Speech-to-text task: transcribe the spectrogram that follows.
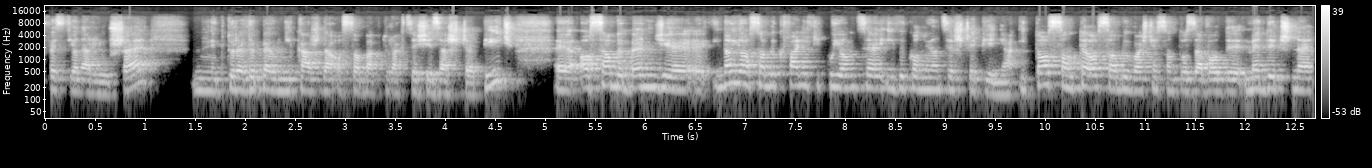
kwestionariusze, które wypełni każda osoba, która chce się zaszczepić. E, Osoby będzie, no i osoby kwalifikujące i wykonujące szczepienia. I to są te osoby, właśnie są to zawody medyczne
